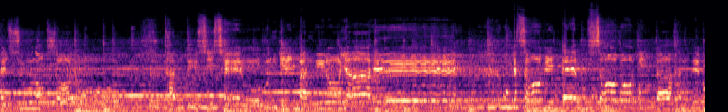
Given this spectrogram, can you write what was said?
살순 없어요. 반드시 새로운 길 만들어야 해. 온갖 썩을 때 썩어 있다 한데도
